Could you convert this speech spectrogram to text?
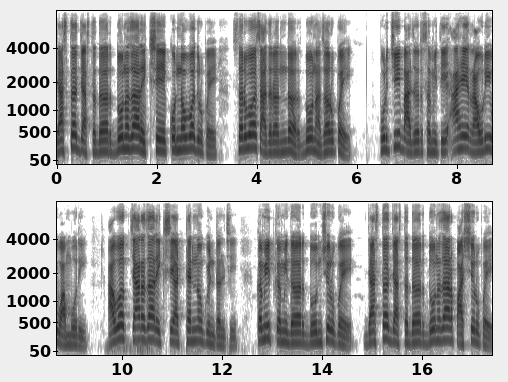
जास्तीत जास्त दर दोन हजार एकशे एकोणनव्वद रुपये. सर्वसाधारण दर दोन हजार रुपये. पुढची बाजार समिती आहे रावरी वांबोरी. आवक चार हजार एकशे अठ्ठ्याण्णव क्विंटलची. कमीत कमी दर दोनशे रुपये. जास्तीत जास्त दर दोन हजार पाचशे रुपये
